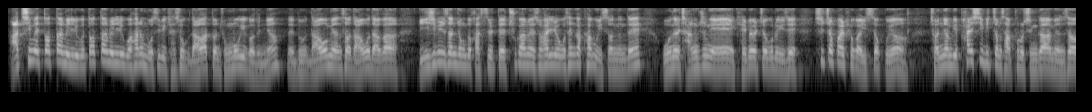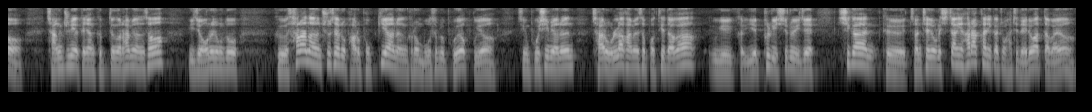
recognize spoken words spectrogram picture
아침에 떴다 밀리고 떴다 밀리고 하는 모습이 계속 나왔던 종목이거든요. 네, 노- 나오면서 나오다가 21선 정도 갔을 때 추가 매수 하려고 생각하고 있었는데 오늘 장중에 개별적으로 이제 실적 발표가 있었고요. 전년비 82.4% 증가하면서 장중에 그냥 급등을 하면서 이제 어느 정도 그 살아나는 추세로 바로 복귀하는 그런 모습을 보였고요. 지금 보시면은 잘 올라가면서 버티다가 여기 그 애플 이슈로 이제 시간 그 전체적으로 시장이 하락하니까 좀 같이 내려왔다가요.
